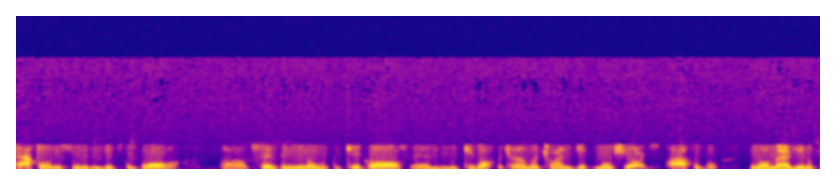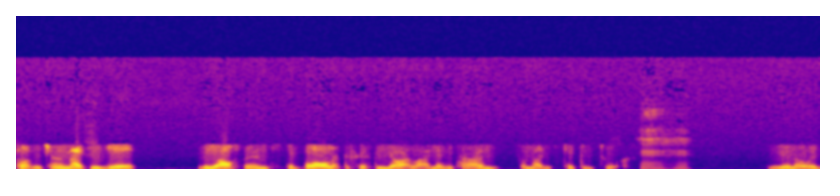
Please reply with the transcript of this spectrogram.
tackle him as soon as he gets the ball. Uh, same thing, you know, with the kickoff and the kickoff return. We're trying to get most yards as possible. You know, imagine a punt return. I can get the offense the ball at the 50 yard line every time somebody's kicking to us. Mm-hmm. You know, it,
